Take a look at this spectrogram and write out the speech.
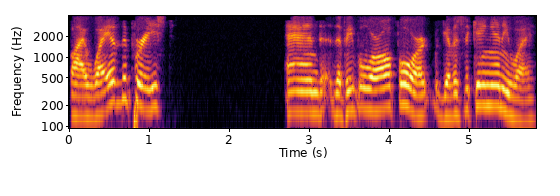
by way of the priest, and the people were all for it. Give us the king anyway.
